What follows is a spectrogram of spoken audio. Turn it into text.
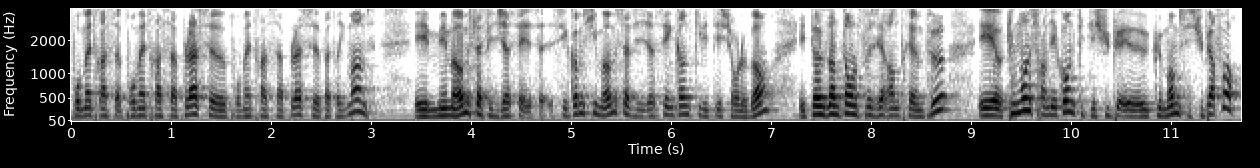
pour mettre à sa, pour mettre à sa place, euh, pour mettre à sa place euh, Patrick Mahomes. Et mais Mahomes, ça fait déjà, c'est comme si Mahomes, ça fait déjà 5 ans qu'il était sur le banc et de temps en temps on le faisait rentrer un peu et euh, tout le monde se rendait compte qu'il était super, euh, que Mahomes c'est super fort.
